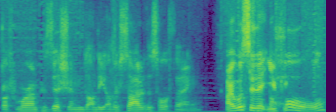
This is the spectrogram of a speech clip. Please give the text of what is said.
but from where I'm positioned on the other side of this whole thing, I will say that you the can, hole.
